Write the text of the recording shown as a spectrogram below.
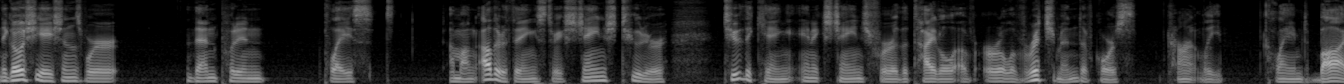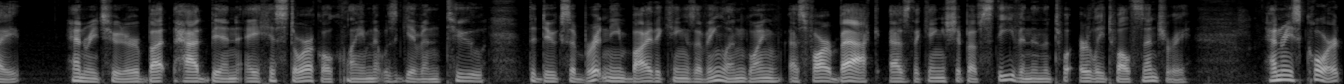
Negotiations were then put in place, among other things, to exchange Tudor to the king in exchange for the title of Earl of Richmond, of course, currently claimed by Henry Tudor, but had been a historical claim that was given to the Dukes of Brittany by the kings of England, going as far back as the kingship of Stephen in the tw- early 12th century. Henry's court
